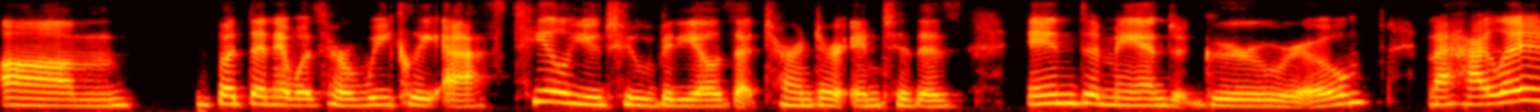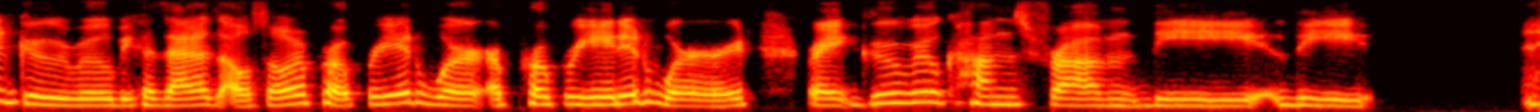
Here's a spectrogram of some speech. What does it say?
Um, but then it was her weekly Ask Teal YouTube videos that turned her into this in demand guru. And I highlighted guru because that is also an appropriate word, appropriated word, right? Guru comes from the, the,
